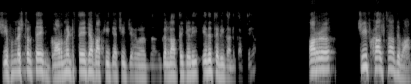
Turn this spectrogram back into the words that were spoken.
ਚੀਫ ਮਿਨਿਸਟਰ ਤੇ ਗਵਰਨਮੈਂਟ ਤੇ ਜਾਂ ਬਾਕੀ ਦੀਆਂ ਚੀਜ਼ਾਂ ਗੱਲਾਂ ਤੇ ਜਿਹੜੀ ਇਹਦੇ ਤੇ ਵੀ ਗੱਲ ਕਰਦੇ ਆ। ਔਰ ਚੀਫ ਖਾਲਸਾ ਦੀਵਾਨ।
